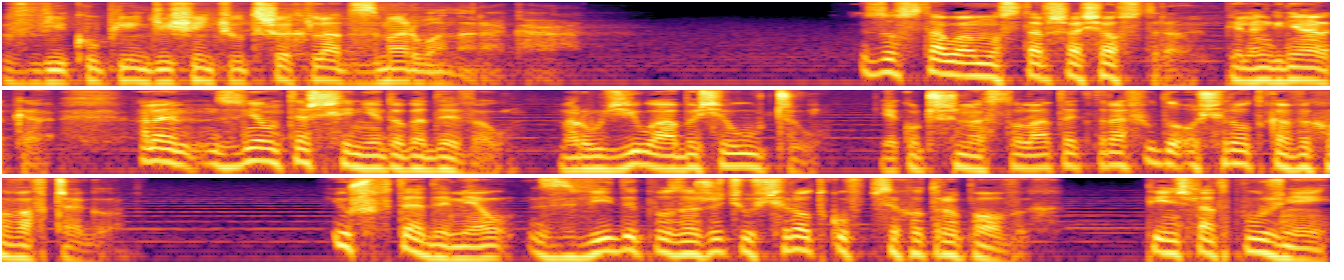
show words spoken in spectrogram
W wieku 53 lat zmarła na raka. Została mu starsza siostra, pielęgniarka, ale z nią też się nie dogadywał. Marudziła, aby się uczył. Jako trzynastolatek trafił do ośrodka wychowawczego. Już wtedy miał zwidy po zażyciu środków psychotropowych. Pięć lat później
